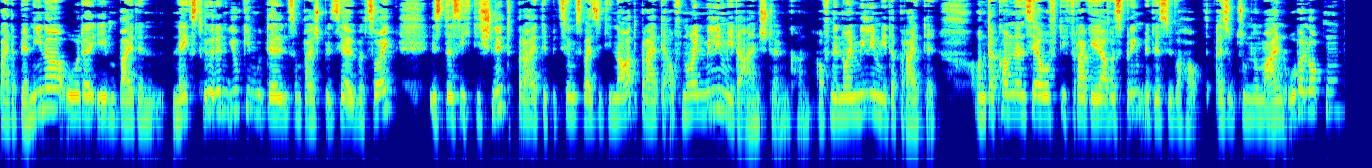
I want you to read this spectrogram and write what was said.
bei der Bernina oder eben bei den nächsthöheren Yuki-Modellen zum Beispiel sehr überzeugt, ist, dass ich die Schnittbreite beziehungsweise die Nahtbreite auf neun Millimeter einstellen kann, auf eine neun Millimeter Breite. Und da kommt dann sehr oft die Frage, ja, was bringt mir das überhaupt? Also zum normalen Oberlocken,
